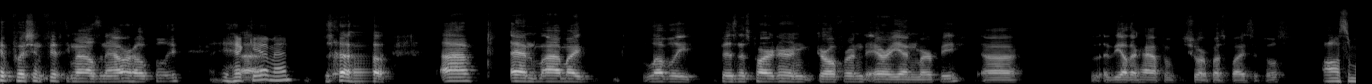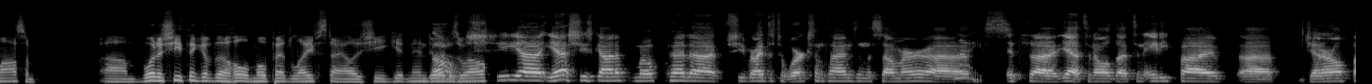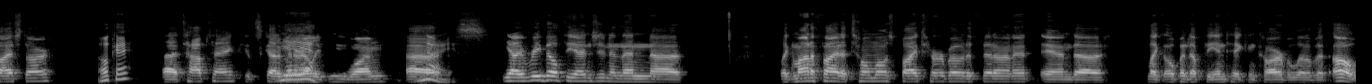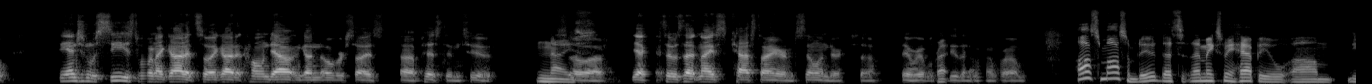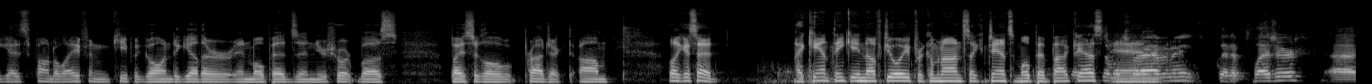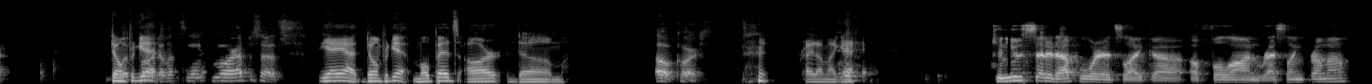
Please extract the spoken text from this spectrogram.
yeah. pushing 50 miles an hour, hopefully. Heck uh, yeah, man. So, uh, and uh, my lovely business partner and girlfriend, Ariane Murphy. Uh, the other half of Short Bus Bicycles. Awesome, awesome. Um, what does she think of the whole moped lifestyle? Is she getting into it as well? Oh, She, uh, yeah, she's got a moped. Uh, she rides it to work sometimes in the summer. Uh, nice. It's, uh, yeah, it's an old, uh, it's an 85 uh, General five star Okay. uh, top tank. It's got a Yeah, yeah. Minarelli V1. Uh, nice. Yeah, I rebuilt the engine and then uh, like modified a Tomos bi-turbo to fit on it and uh, like opened up the intake and carb a little bit. Oh, the engine was seized when I got it, so I got it honed out and got an oversized uh, piston too. Nice. So uh, yeah, so it was that nice cast iron cylinder, so they were able Right. to do that no problem. awesome, awesome, dude. That's that makes me happy. Um, you guys found a life and keep it going together in mopeds and your short bus bicycle project. Um, like I said, I can't thank you enough, Joey, for coming on Second Chance Moped Thank you Podcast. so much and for having me. It's been a pleasure. Uh, don't forget, to listening to more episodes. yeah, yeah, don't forget, mopeds are dumb. Oh, of course. Right on my guy. Can you set it up where it's like a, a full on wrestling promo?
